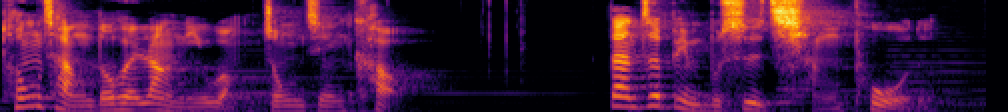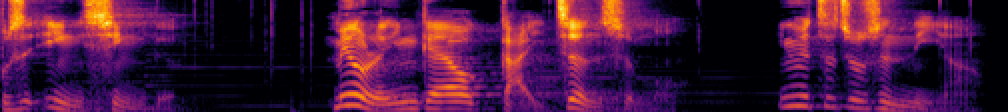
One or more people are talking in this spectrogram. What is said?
通常都会让你往中间靠。但这并不是强迫的，不是硬性的，没有人应该要改正什么，因为这就是你啊。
